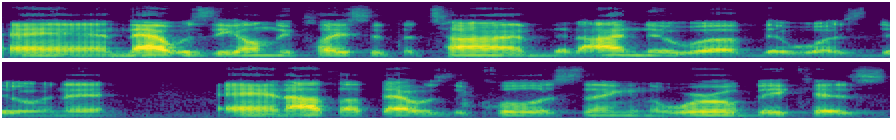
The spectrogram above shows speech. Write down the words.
and that was the only place at the time that I knew of that was doing it, and I thought that was the coolest thing in the world because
